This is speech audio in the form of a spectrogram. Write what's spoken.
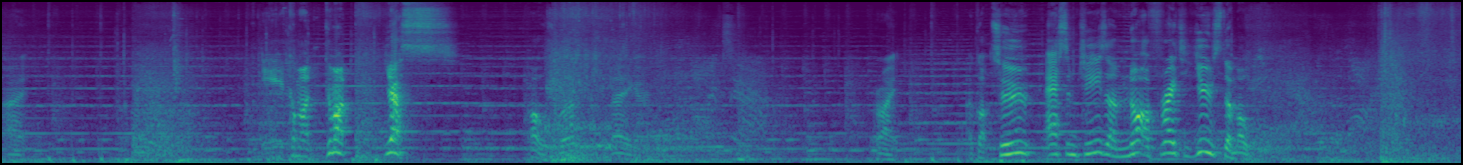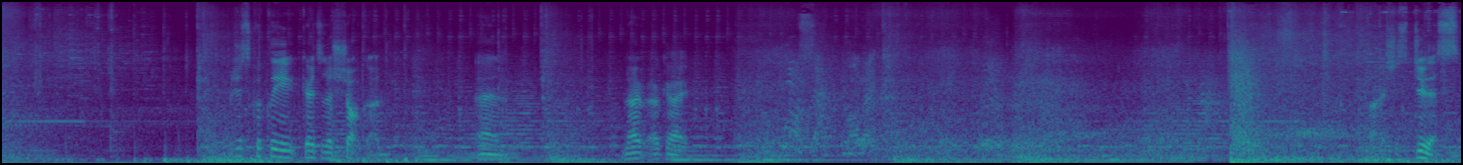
Alright. Yeah, come on, come on! Yes! Oh. There you go. Right. I've got two SMGs I'm not afraid to use them. Oh. We'll just quickly go to the shotgun. And... Nope, okay. Let's just do this.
